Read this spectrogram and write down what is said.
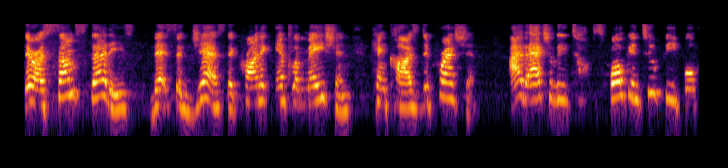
There are some studies that suggest that chronic inflammation can cause depression. I've actually t- spoken to people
